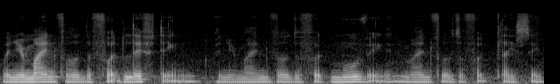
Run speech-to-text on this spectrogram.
When you're mindful of the foot lifting, when you're mindful of the foot moving, and mindful of the foot placing,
